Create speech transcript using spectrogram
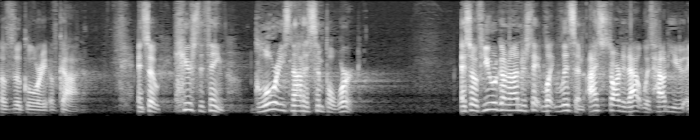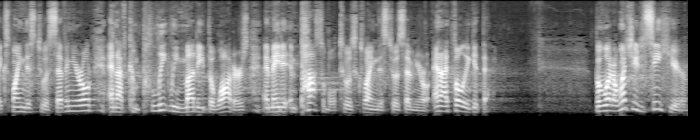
of the glory of God. And so here's the thing glory is not a simple word. And so, if you were going to understand, like, listen, I started out with how do you explain this to a seven year old, and I've completely muddied the waters and made it impossible to explain this to a seven year old. And I fully get that. But what I want you to see here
